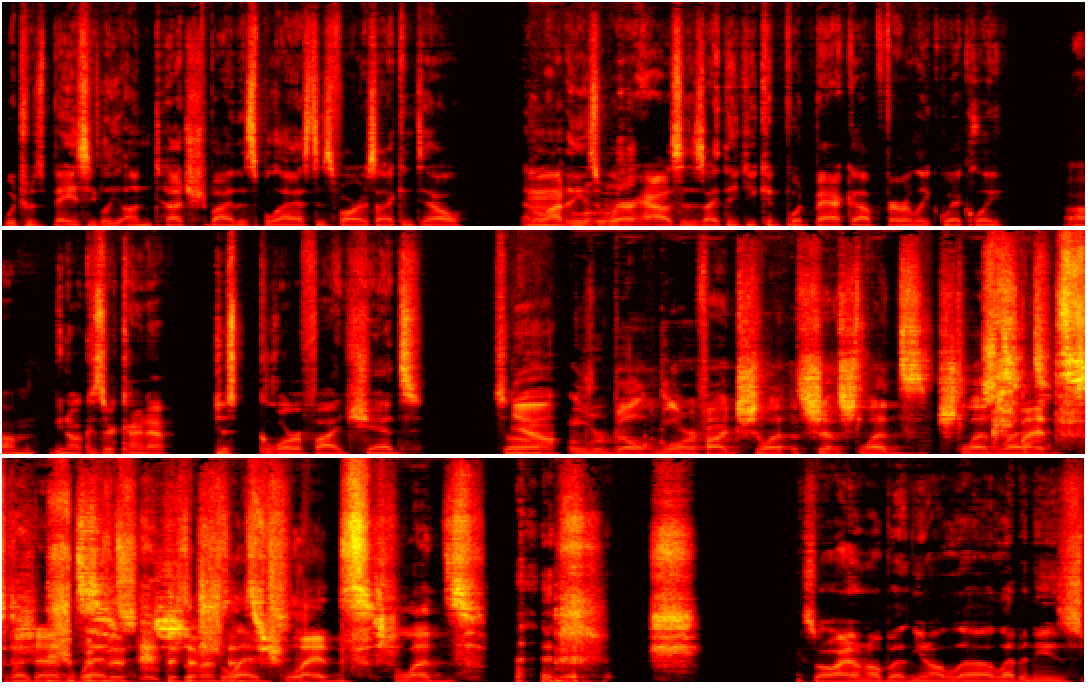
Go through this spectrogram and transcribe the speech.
which was basically untouched by this blast, as far as I can tell, and a Hmm. lot of these warehouses I think you can put back up fairly quickly, um, you know, because they're kind of just glorified sheds. So yeah, Overbuilt, glorified schle- sh- sleds, sleds, Sleds. Sleds. Sled- Sheds. Sleds. this, this Sh- episode sleds. sleds. sleds. So I don't know, but you know, uh, Lebanese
